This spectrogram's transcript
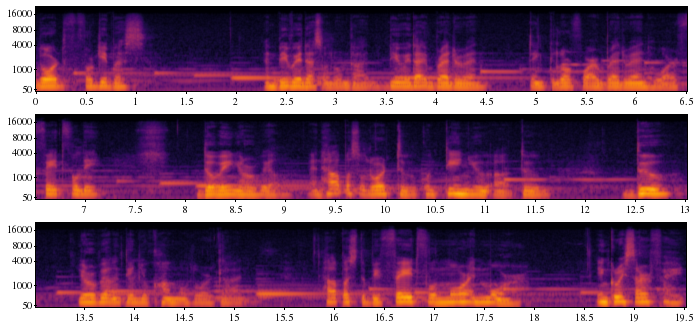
Lord, forgive us and be with us, O Lord God. Be with thy brethren. Thank you, Lord, for our brethren who are faithfully doing your will. And help us, O Lord, to continue uh, to do your will until you come, O Lord God. Help us to be faithful more and more. Increase our faith.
